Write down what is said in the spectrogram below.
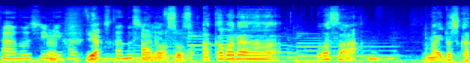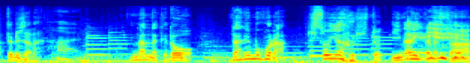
楽しみ初いや日楽しみあのそうそう赤バラはさうん毎年買ってるじゃない。はい。なんだけど誰もほら競い合う人いないからさ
